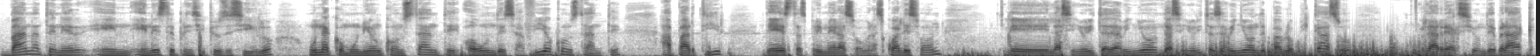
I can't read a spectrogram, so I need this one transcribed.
van a tener en, en este principios de siglo una comunión constante o un desafío constante a partir de estas primeras obras. ¿Cuáles son? Eh, la señorita de Aviñón, las señoritas de Aviñón de Pablo Picasso, La reacción de Braque,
